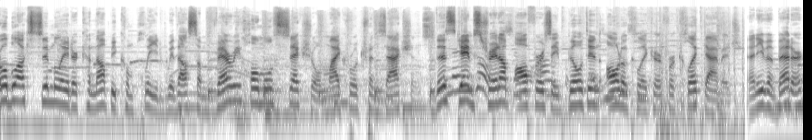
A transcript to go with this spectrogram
Roblox simulator cannot be complete without some very homosexual microtransactions. This game straight up offers a built-in auto-clicker for click damage. And even better,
